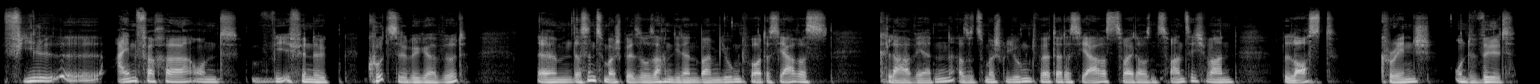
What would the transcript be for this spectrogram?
viel äh, einfacher und wie ich finde kurzsilbiger wird. Ähm, das sind zum Beispiel so Sachen, die dann beim Jugendwort des Jahres klar werden. Also zum Beispiel Jugendwörter des Jahres 2020 waren Lost, Cringe und Wild.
